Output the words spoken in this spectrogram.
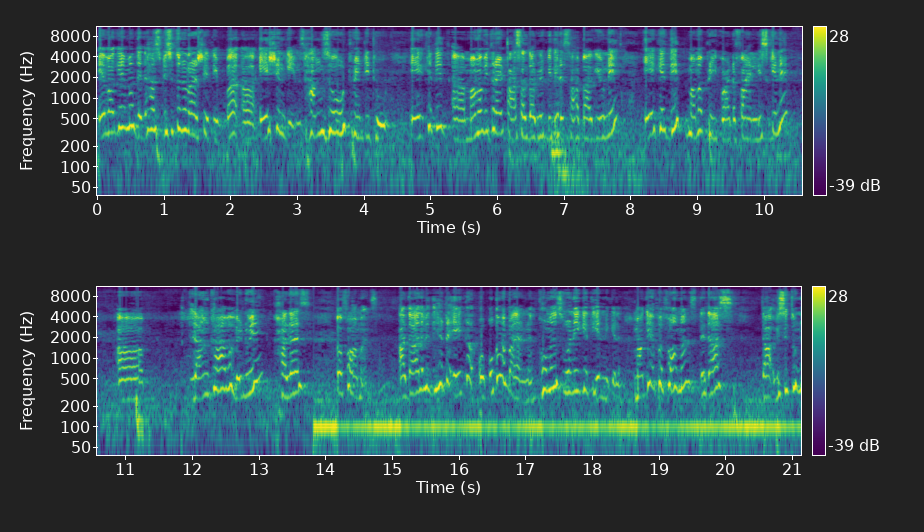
ඒ වගේම 2023 වර්ෂයේ තිබ්බ ඒෂියන් ගේම්ස් හංගසෝ 22. ඒකෙදිත් මම විතරයි පාසල් දරුවෙක් විදිහට සහභාගි වුණේ. ඒකෙදිත් මම ප්‍රී ක්වාටර් ෆයිනලිස්ට් කෙනෙක්. ලංකාව වෙනුවෙන් කලර්ස් performance අදාළ විදිහට ඒක ඔබම බලන්න කොහොමද සුවනේකේ තියෙන්නේ කියලා. මගේ performance 2000 විසිතුන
